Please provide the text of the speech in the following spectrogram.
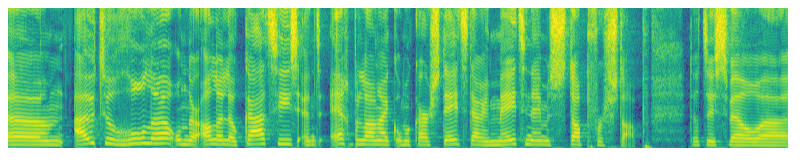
um, uit te rollen onder alle locaties. En het is echt belangrijk om elkaar steeds daarin mee te nemen, stap voor stap dat is wel, uh,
